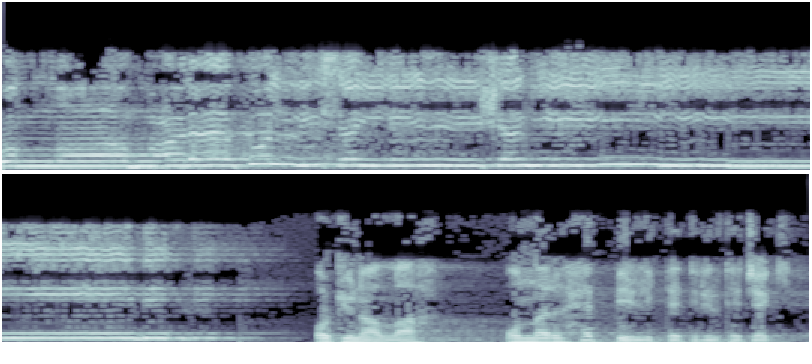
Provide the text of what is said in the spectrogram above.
والله على كل شيء شهيد O gün Allah onları hep birlikte diriltecek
